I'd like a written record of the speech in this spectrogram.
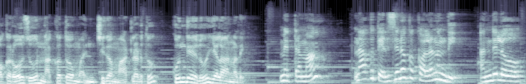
ఒకరోజు నక్కతో మంచిగా మాట్లాడుతూ కుందేలు ఇలా అన్నది. మిత్రమా నాకు తెలిసిన ఒక కొలనుంది. అందులో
